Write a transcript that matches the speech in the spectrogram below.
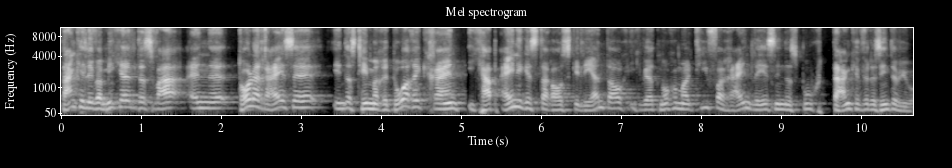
Danke, lieber Michael. Das war eine tolle Reise in das Thema Rhetorik rein. Ich habe einiges daraus gelernt auch. Ich werde noch einmal tiefer reinlesen in das Buch. Danke für das Interview.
